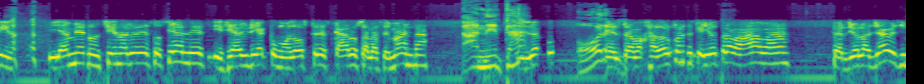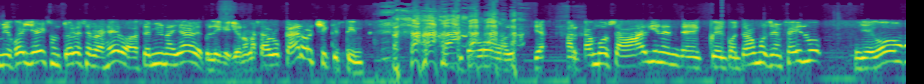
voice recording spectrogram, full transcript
Y ya me anuncié en las redes sociales y se abría como dos, tres carros a la semana. ¿Ah, neta? Y luego el trabajador con el que yo trabajaba perdió las llaves y me dijo, hey Jason, tú eres cerrajero, hazme una llave. Pues le dije, yo nomás abro caro, chiquitín. Luego ya marcamos a alguien en- en- que encontramos en Facebook, llegó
